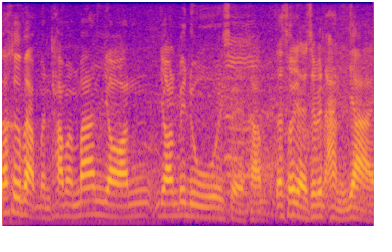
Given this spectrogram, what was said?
ก็คือแบบเหมือนทำมันบ้านย้อนย้อนไปดูเฉยๆครับ แต่ส่วนใหญ่จะเป็นอ่านนิยาย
